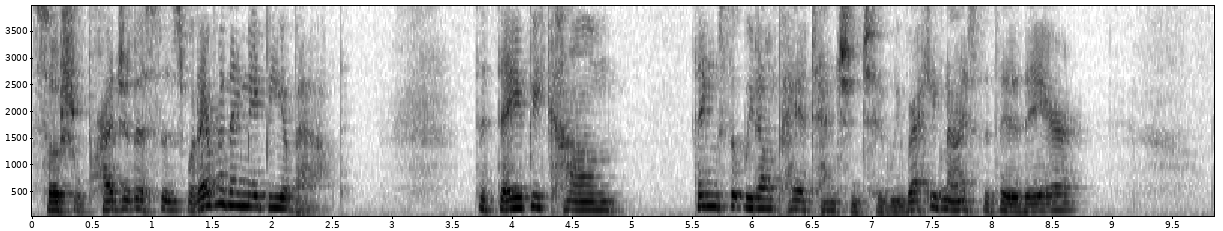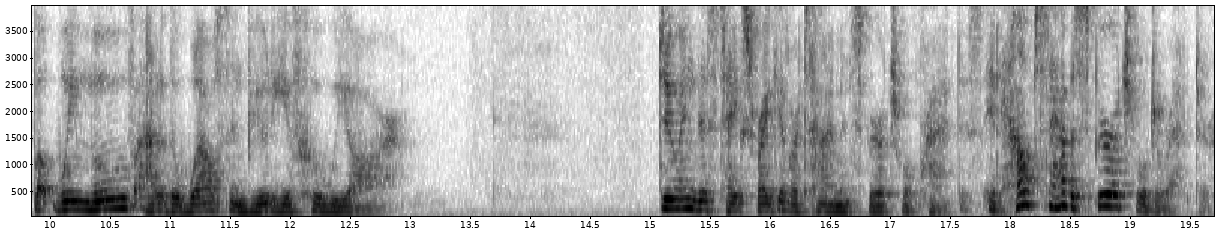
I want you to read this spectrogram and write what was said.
social prejudices, whatever they may be about, that they become things that we don't pay attention to. We recognize that they're there, but we move out of the wealth and beauty of who we are. Doing this takes regular time and spiritual practice. It helps to have a spiritual director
